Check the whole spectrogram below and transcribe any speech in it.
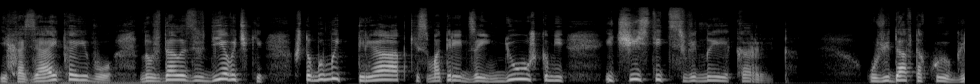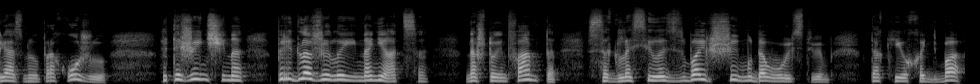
и хозяйка его нуждалась в девочке, чтобы мыть тряпки, смотреть за индюшками и чистить свиные корыта. Увидав такую грязную прохожую, эта женщина предложила ей наняться, на что инфанта согласилась с большим удовольствием, так ее ходьба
